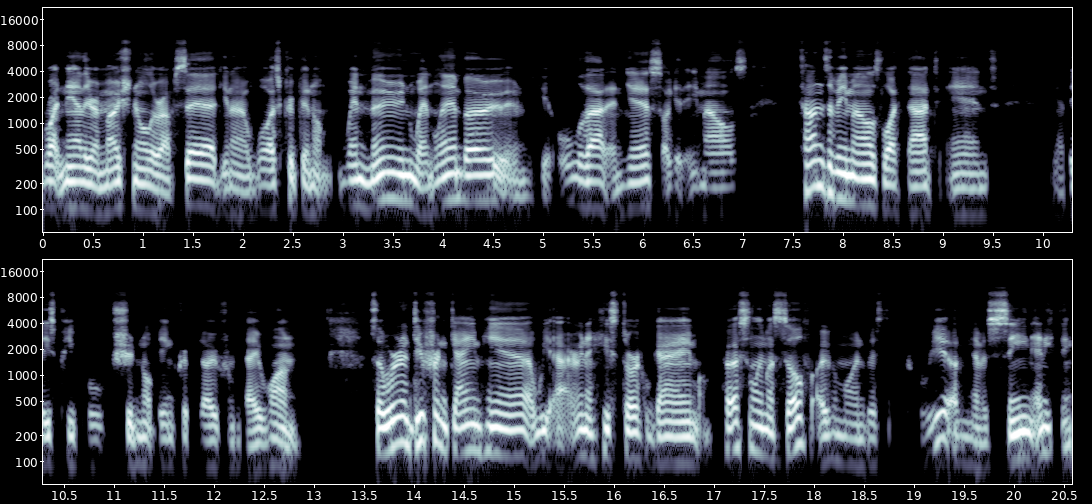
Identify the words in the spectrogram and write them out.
right now they're emotional, they're upset. You know, why is crypto not when Moon, when Lambo, and you get all of that. And yes, I get emails, tons of emails like that, and you know, these people should not be in crypto from day one. So we're in a different game here. We are in a historical game. Personally, myself, over my investing career, I've never seen anything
